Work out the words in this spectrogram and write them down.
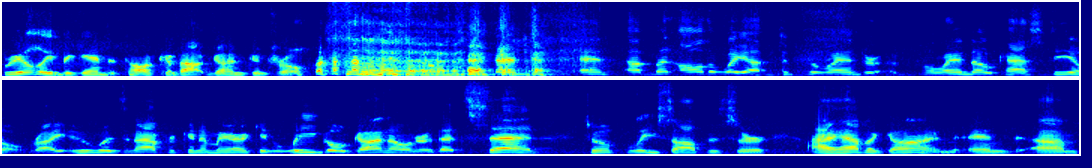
really began to talk about gun control. and, and uh, but all the way up to Philando, Philando Castile, right, who was an African American legal gun owner that said to a police officer, "I have a gun," and um,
